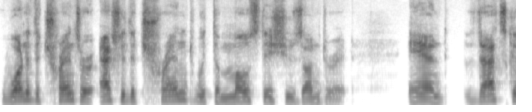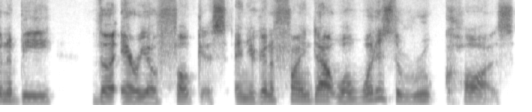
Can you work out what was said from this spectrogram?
one of the trends or actually the trend with the most issues under it and that's going to be the area of focus and you're going to find out well what is the root cause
